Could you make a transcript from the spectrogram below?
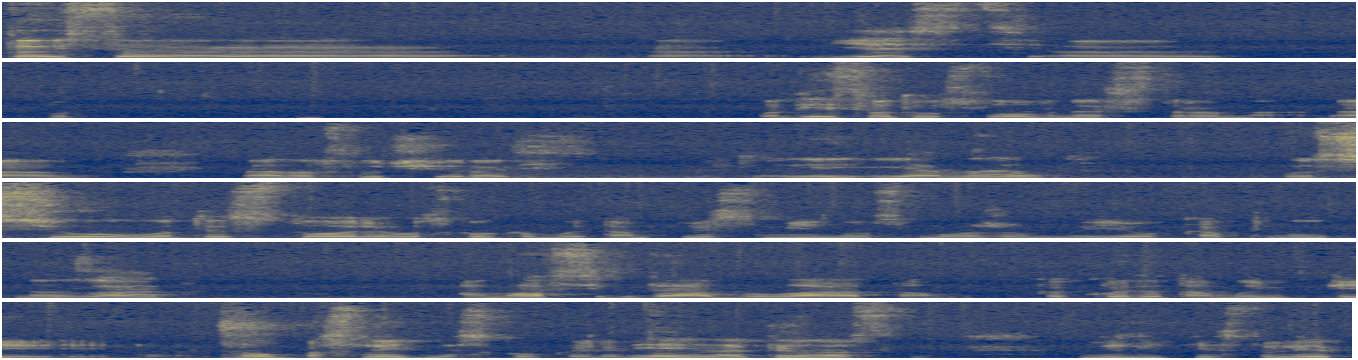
то есть э, э, есть э, вот, вот есть вот условная страна, да, в данном случае Россия, и, и она вот всю вот историю, вот сколько мы там плюс-минус можем ее копнуть назад, она всегда была там какой-то там империей. Да. Ну, последние сколько лет. Я не знаю, ты у нас великий, лет,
